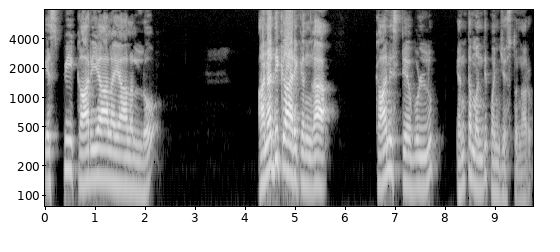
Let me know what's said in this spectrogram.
ఎస్పీ కార్యాలయాలలో అనధికారికంగా కానిస్టేబుళ్ళు ఎంతమంది పనిచేస్తున్నారు?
